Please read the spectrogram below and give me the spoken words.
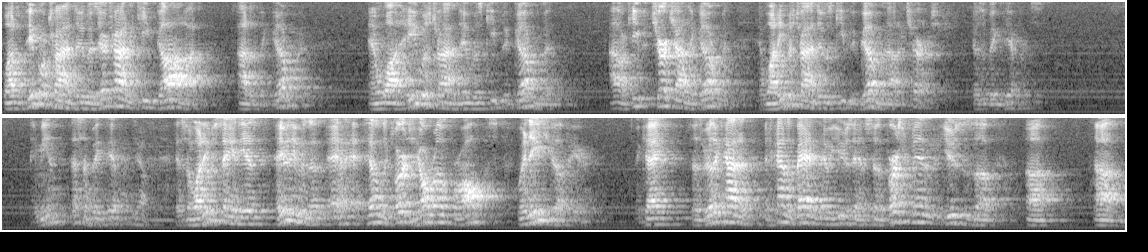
What the people are trying to do is they're trying to keep God out of the government. And what he was trying to do was keep the government, or keep the church out of the government. And what he was trying to do was keep the government out of church. There's a big difference. Amen? That's a big difference. Yeah. And so what he was saying is, he was even uh, telling the clergy, y'all run for office. We need you up here. Okay? So it's really kind of, it's kind of bad that they would use that. So the First Amendment uses a, a uh,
